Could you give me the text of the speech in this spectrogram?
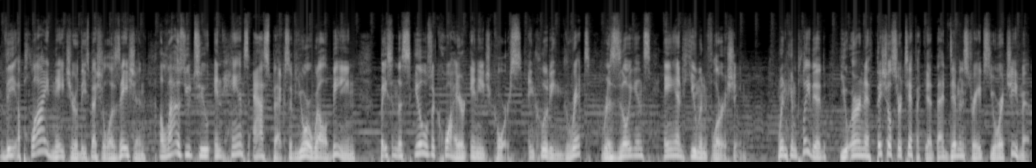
The applied nature of the specialization allows you to enhance aspects of your well being based on the skills acquired in each course, including grit, resilience, and human flourishing. When completed, you earn an official certificate that demonstrates your achievement.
